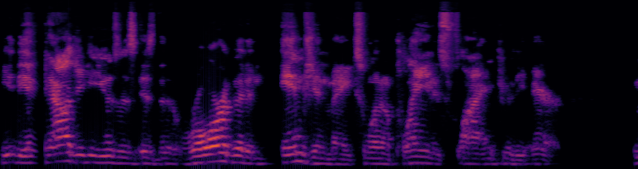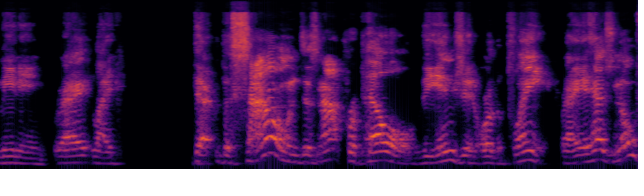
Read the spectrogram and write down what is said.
he, the analogy he uses is the roar that an engine makes when a plane is flying through the air? Meaning, right? Like that the sound does not propel the engine or the plane, right? It has no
